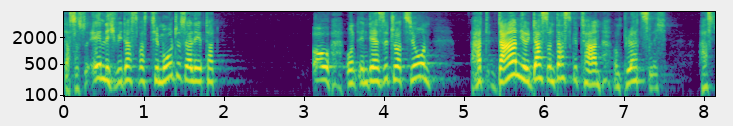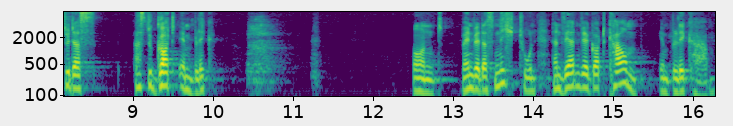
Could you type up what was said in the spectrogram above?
Das ist so ähnlich wie das, was Timotheus erlebt hat. Oh, und in der Situation hat Daniel das und das getan und plötzlich hast du das, hast du Gott im Blick. Und wenn wir das nicht tun, dann werden wir Gott kaum im Blick haben.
